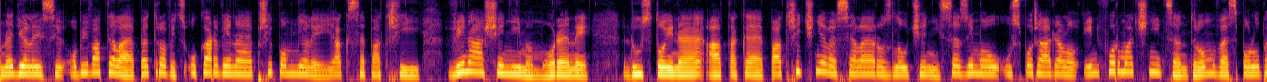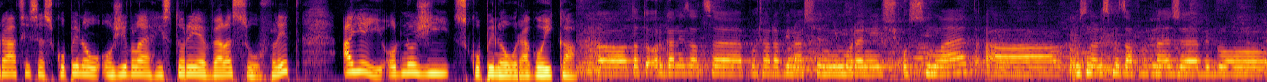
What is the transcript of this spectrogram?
neděli si obyvatelé Petrovic u Karviné připomněli, jak se patří, vynášením moreny. Důstojné a také patřičně veselé rozloučení se zimou uspořádalo informační centrum ve spolupráci se skupinou oživlé historie Velesů Flit a její odnoží skupinou Ragojka. Tato organizace pořádá vynášení moreny již 8 let a uznali jsme za vhodné, že by bylo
